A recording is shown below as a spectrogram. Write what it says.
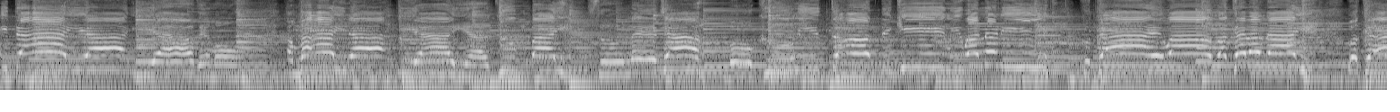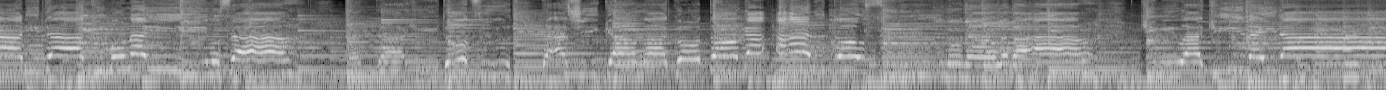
痛い。やいやでも甘いな。いやいやグッバイそれじゃ僕にとって君は何？答えわからない。わかりたくもないのさ。たった一つ確かなことがあるとするのならば君は綺麗だ。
